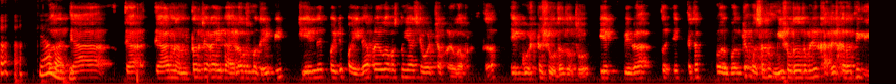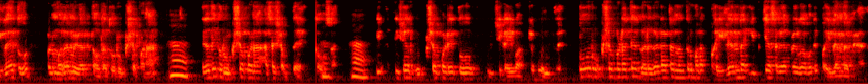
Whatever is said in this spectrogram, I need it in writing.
त्या त्या त्यानंतरच्या काही डायलॉगमध्ये मी गेले पहिले पहिल्या प्रयोगापासून या शेवटच्या प्रयोगापर्यंत एक गोष्ट शोधत होतो की एक वेगळा तो एक त्याच्यात म्हणजे वसंत मी शोधत होतो म्हणजे खानेशकरांनी लिहिलाय तो पण मला मिळत नव्हता तो वृक्षपणा. हा. त्याच्यात एक वृक्षपणा असा शब्द आहे कंसात. हा. की अतिशय वृक्षपणे तो जी काही वाक्य बोलतोय तो वृक्षपणा त्या गडगडाटानंतर मला पहिल्यांदा इतक्या सगळ्या प्रयोगामध्ये पहिल्यांदा मिळाला.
